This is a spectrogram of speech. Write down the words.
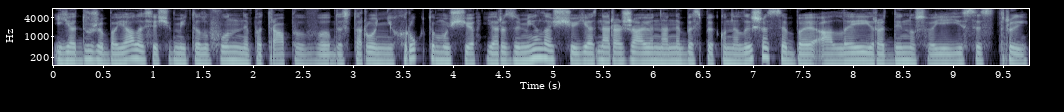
І я дуже боялася, щоб мій телефон не потрапив до сторонніх рук, тому що я розуміла, що я наражаю на небезпеку не лише себе але й родину своєї сестри.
